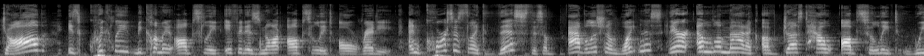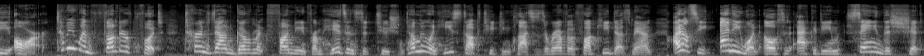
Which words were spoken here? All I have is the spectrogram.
job, is quickly becoming obsolete if it is not obsolete already. And courses like this, this abolition of whiteness, they are emblematic of just how obsolete we are. Tell me when Thunderfoot turns down government funding from his institution. Tell me when he stops teaching classes or whatever the fuck he does, man. I don't see anyone else in academe saying this shit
